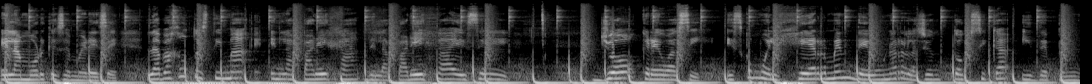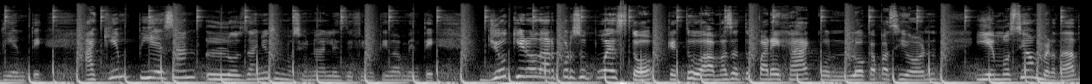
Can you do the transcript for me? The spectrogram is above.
el amor que se merece. La baja autoestima en la pareja, de la pareja, es el... Yo creo así, es como el germen de una relación tóxica y dependiente. Aquí empiezan los daños emocionales definitivamente. Yo quiero dar por supuesto que tú amas a tu pareja con loca pasión y emoción, ¿verdad?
